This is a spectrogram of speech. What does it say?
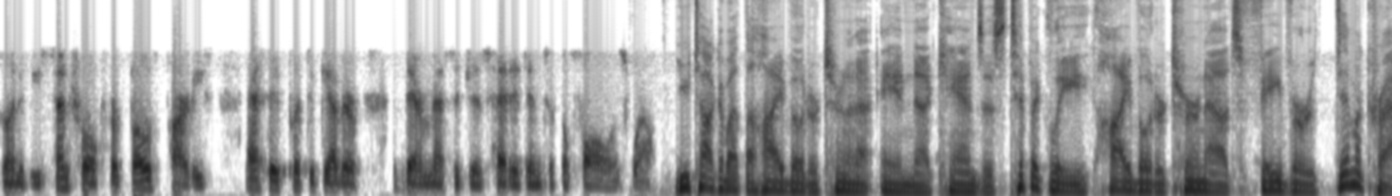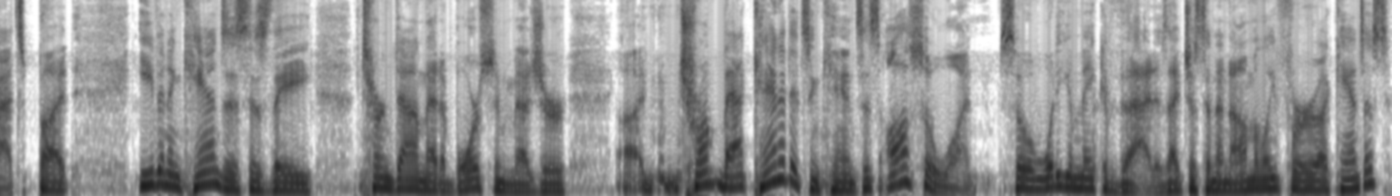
going to be central for both parties as they put together their messages headed into the fall as well. You talk about the high voter turnout in uh, Kansas. Typically, high voter turnouts favor Democrats, but even in Kansas, as they turned down that abortion measure, uh, Trump backed candidates in Kansas also won. So, what do you make of that? Is that just an anomaly for uh, Kansas?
